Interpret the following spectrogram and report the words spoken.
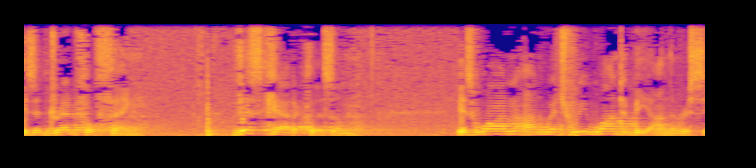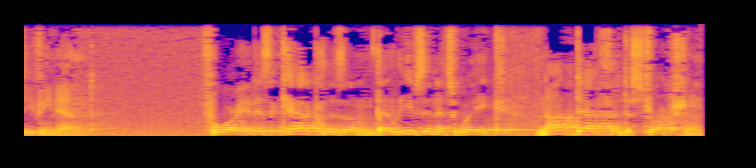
is a dreadful thing, this cataclysm is one on which we want to be on the receiving end. For it is a cataclysm that leaves in its wake not death and destruction,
